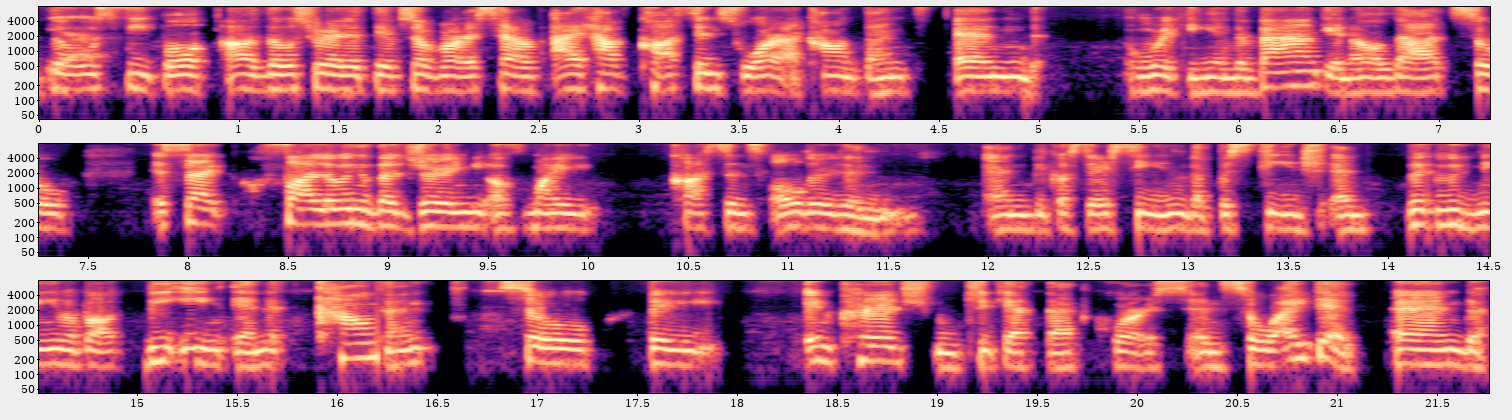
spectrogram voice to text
those yes. people uh, those relatives of ours have i have cousins who are accountants and working in the bank and all that so it's like following the journey of my cousins older than and because they're seeing the prestige and the good name about being an accountant so they encouraged me to get that course and so i did and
